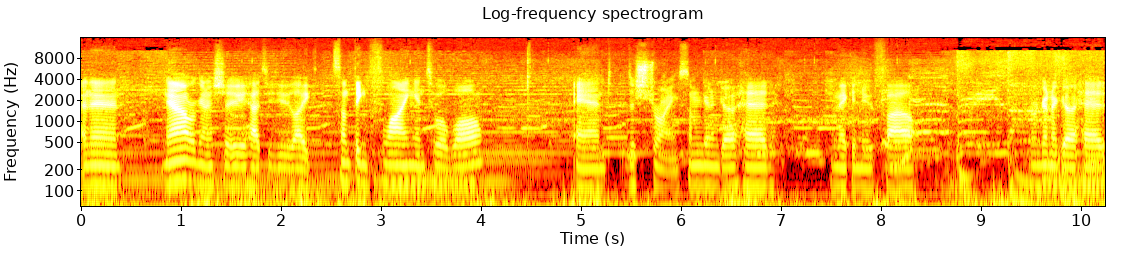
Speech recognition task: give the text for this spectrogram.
And then now we're going to show you how to do like something flying into a wall and destroying. So I'm going to go ahead and make a new file we're going to go ahead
